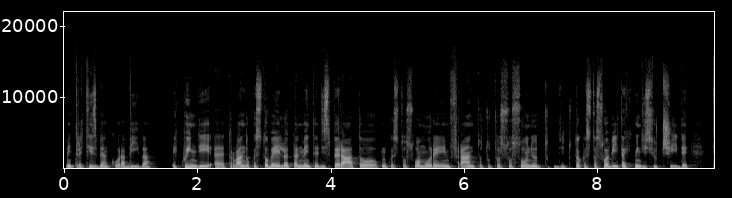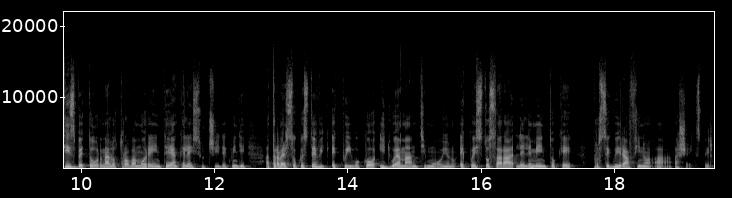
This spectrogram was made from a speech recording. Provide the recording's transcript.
mentre Tisbe è ancora viva. E quindi eh, trovando questo velo è talmente disperato con questo suo amore infranto, tutto il suo sogno t- di tutta questa sua vita che quindi si uccide. Tisbe torna, lo trova morente e anche lei si uccide. Quindi attraverso questo equivoco i due amanti muoiono e questo sarà l'elemento che proseguirà fino a, a Shakespeare.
